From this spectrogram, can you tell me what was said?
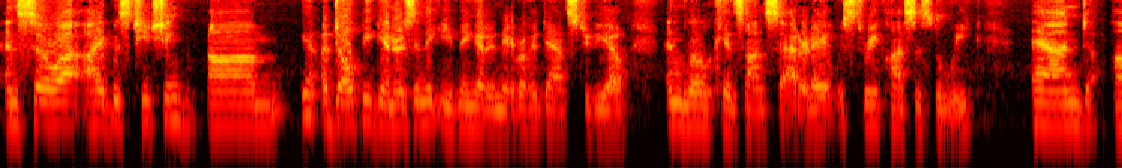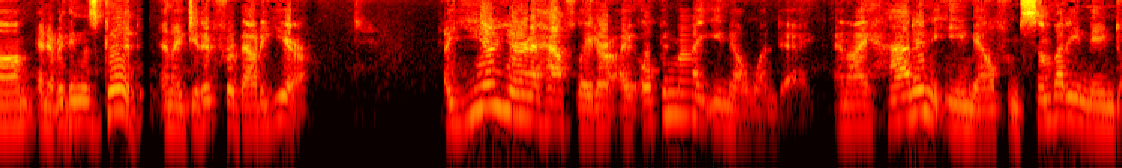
And so uh, I was teaching um, you know, adult beginners in the evening at a neighborhood dance studio and little kids on Saturday. It was three classes a week. And, um, and everything was good. And I did it for about a year. A year, year and a half later, I opened my email one day and I had an email from somebody named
